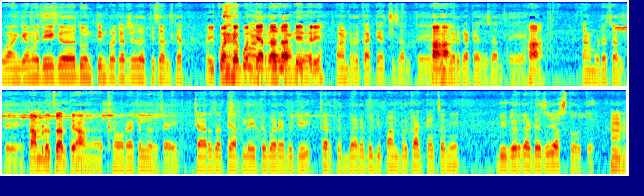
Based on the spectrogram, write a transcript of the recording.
वांग्यामध्ये एक दोन तीन प्रकारच्या जाती चालतात म्हणजे कोणत्या कोणत्या आता पांढरं जाते वांगं, तरी? पांढरं काट्याचं चालतंय हा, हा. बिगर काट्याचं चालतंय. हा. तांबडं चालतंय. तांबडं चालतंय हा. अं, खवऱ्या कलरचा एक. चार जाती आपल्या इथं बऱ्यापैकी करतात. बऱ्यापैकी पांढरं काट्याचं आणि बिगर काट्याचं जास्त होते हम्म.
